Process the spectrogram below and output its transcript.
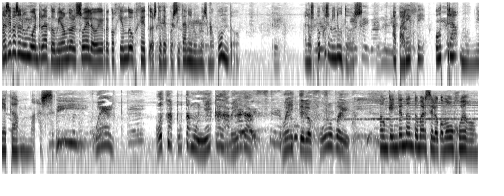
Así pasan un buen rato mirando al suelo y recogiendo objetos que depositan en un mismo punto. A los pocos minutos aparece otra muñeca más. Güey, otra puta muñeca, la verga. Güey, te lo juro, güey. Aunque intentan tomárselo como un juego,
